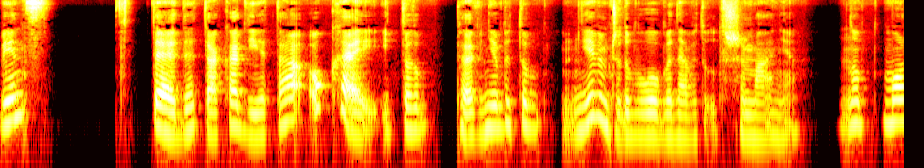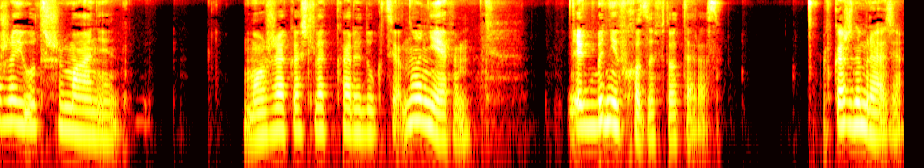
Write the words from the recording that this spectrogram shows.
więc wtedy taka dieta ok. I to pewnie by to, nie wiem, czy to byłoby nawet utrzymanie. No, może i utrzymanie, może jakaś lekka redukcja, no nie wiem. Jakby nie wchodzę w to teraz. W każdym razie,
